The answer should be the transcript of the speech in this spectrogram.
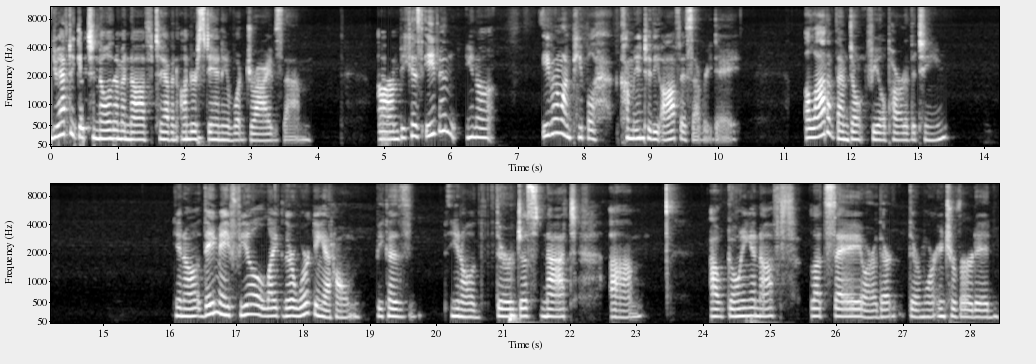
you have to get to know them enough to have an understanding of what drives them. Um, because even, you know, even when people come into the office every day, a lot of them don't feel part of the team. You know, they may feel like they're working at home because, you know, they're just not um, outgoing enough, let's say, or they're they're more introverted,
